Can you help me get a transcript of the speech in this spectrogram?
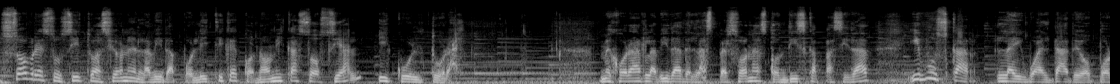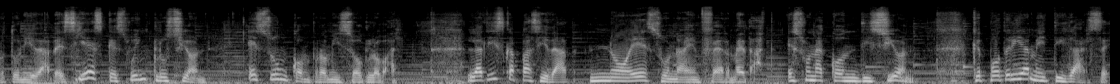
sobre su situación en la vida política, económica, social y cultural mejorar la vida de las personas con discapacidad y buscar la igualdad de oportunidades. Y es que su inclusión es un compromiso global. La discapacidad no es una enfermedad, es una condición que podría mitigarse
